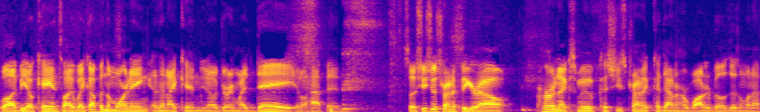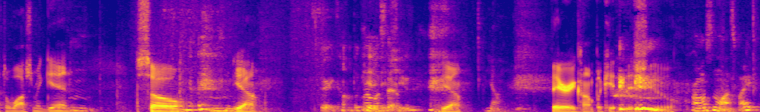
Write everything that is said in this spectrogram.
Will I be okay until I wake up in the morning and then I can, you know, during my day it'll happen. So she's just trying to figure out her next move because she's trying to cut down on her water bill. Doesn't want to have to wash them again. So, yeah, It's a very complicated Almost there. issue. yeah, Yeah. Very complicated issue. We're almost in the last fight.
